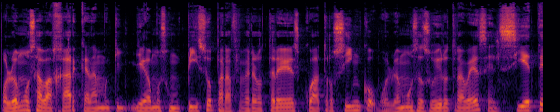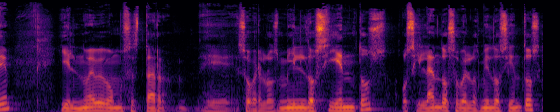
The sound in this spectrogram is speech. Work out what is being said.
Volvemos a bajar, quedamos, llegamos un piso para febrero 3, 4, 5. Volvemos a subir otra vez. El 7 y el 9 vamos a estar eh, sobre los 1200, oscilando sobre los 1200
